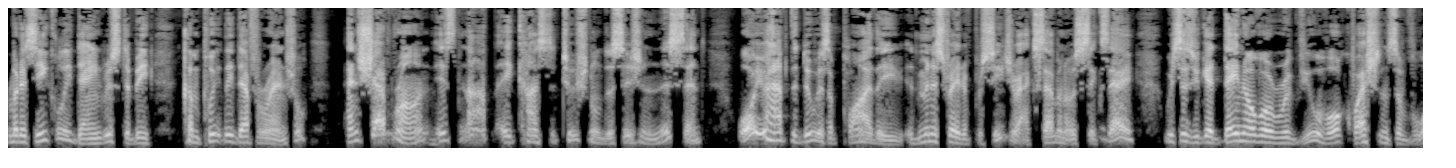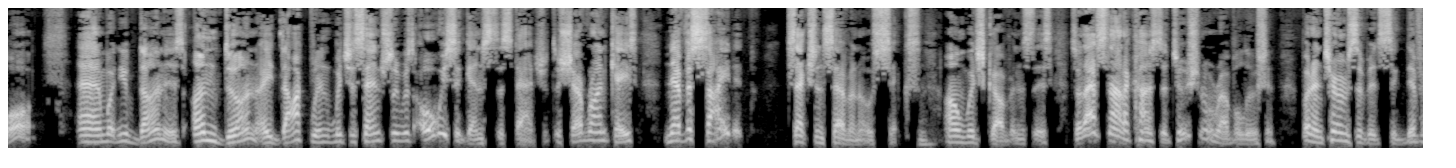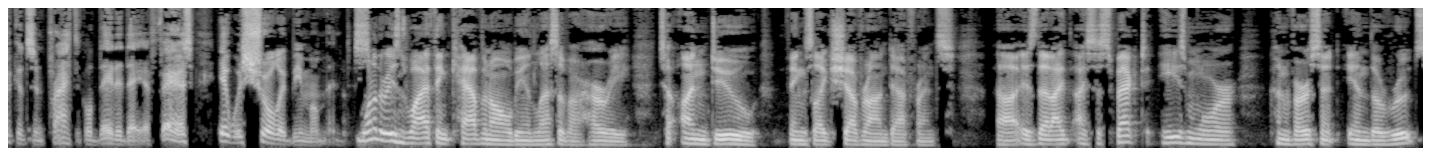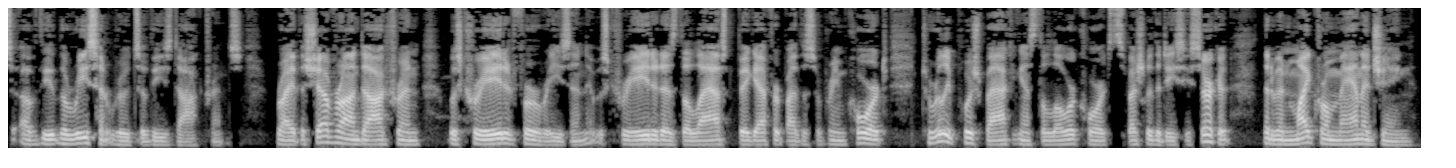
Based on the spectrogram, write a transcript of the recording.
But it's equally dangerous to be completely deferential and Chevron is not a constitutional decision in this sense. All you have to do is apply the Administrative Procedure Act 706A, which says you get de novo review of all questions of law. And what you've done is undone a doctrine which essentially was always against the statute. The Chevron case never cited Section 706, mm-hmm. on which governs this. So that's not a constitutional revolution, but in terms of its significance in practical day to day affairs, it would surely be momentous. One of the reasons why I think Kavanaugh will be in less of a hurry to undo things like Chevron deference uh, is that I, I suspect he's more conversant in the roots of the, the recent roots of these doctrines, right? The Chevron doctrine was created for a reason. It was created as the last big effort by the Supreme Court to really push back against the lower courts, especially the DC Circuit, that have been micromanaging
